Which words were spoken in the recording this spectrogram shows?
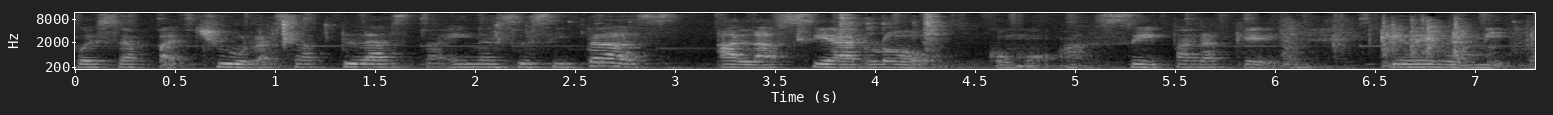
pues se apachura, se aplasta y necesitas alaciarlo como así para que quede bonito.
